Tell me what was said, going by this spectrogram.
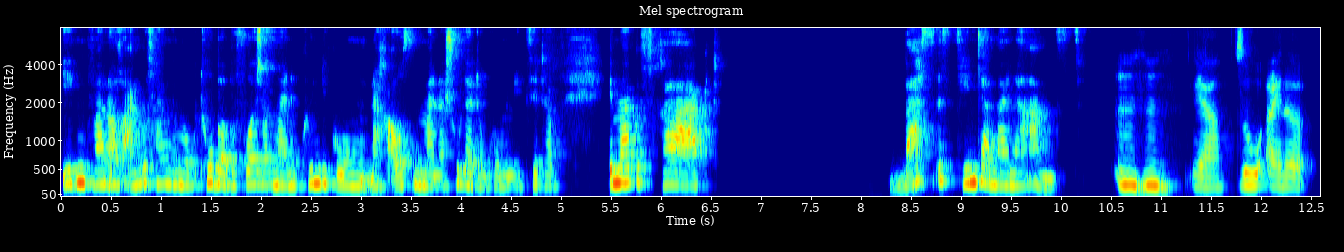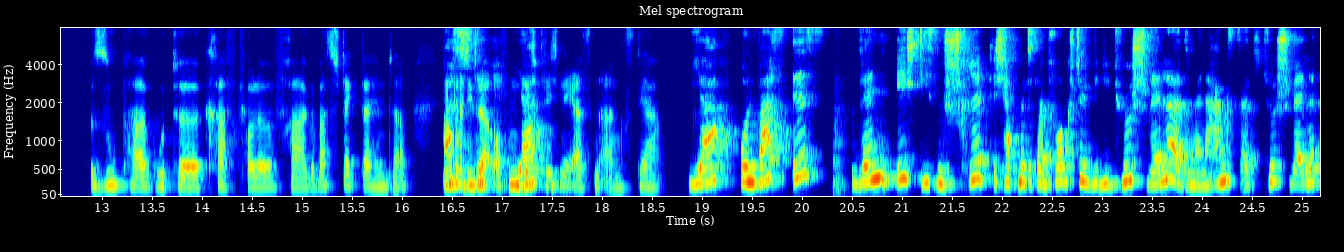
irgendwann auch angefangen im Oktober, bevor ich auch meine Kündigung nach außen meiner Schulleitung kommuniziert habe, immer gefragt, was ist hinter meiner Angst? Mhm, ja, so eine super gute, kraftvolle Frage. Was steckt dahinter? Hinter dieser offensichtlichen ja. ersten Angst, ja. Ja, und was ist, wenn ich diesen Schritt, ich habe mir das dann vorgestellt wie die Türschwelle, also meine Angst als Türschwelle,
